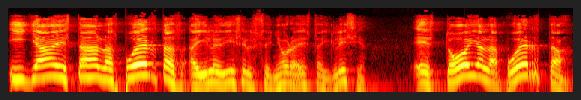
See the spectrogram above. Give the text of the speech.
Y ya está a las puertas, ahí le dice el Señor a esta iglesia, estoy a la puerta.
